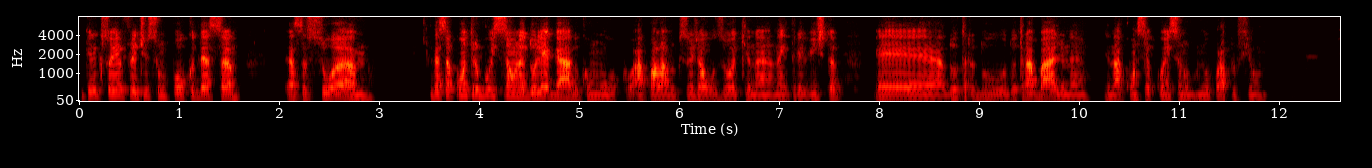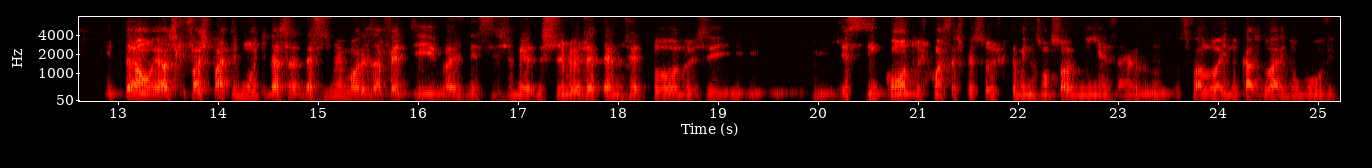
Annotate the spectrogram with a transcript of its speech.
Eu queria que você refletisse um pouco dessa, dessa sua dessa contribuição, né, do legado, como a palavra que você já usou aqui na, na entrevista, é, do, do, do, trabalho, né, e na consequência no, no, próprio filme. Então, eu acho que faz parte muito dessa, dessas memórias afetivas, desses, desses meus eternos retornos e, e, e, esses encontros com essas pessoas que também não são só minhas. Né? Você falou aí no caso do Ari do Move,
